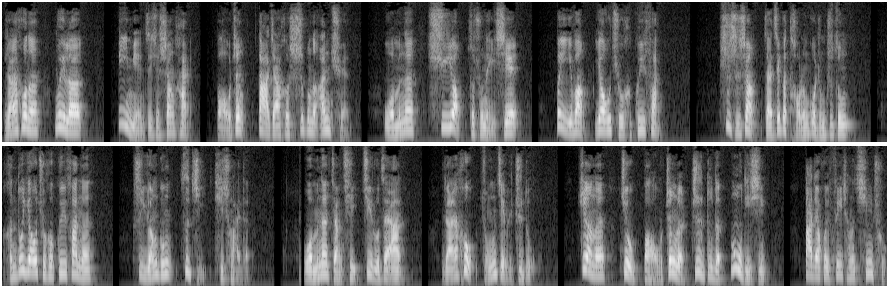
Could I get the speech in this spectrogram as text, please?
然后呢，为了避免这些伤害，保证大家和施工的安全，我们呢需要做出哪些备忘要求和规范？事实上，在这个讨论过程之中，很多要求和规范呢是员工自己提出来的，我们呢将其记录在案，然后总结为制度。这样呢，就保证了制度的目的性，大家会非常的清楚，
